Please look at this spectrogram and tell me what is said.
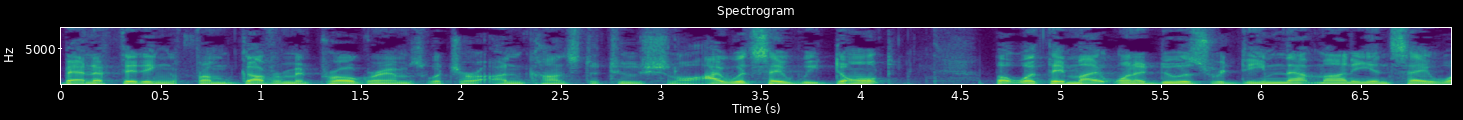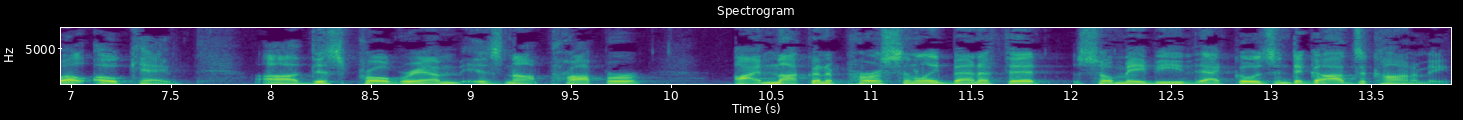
benefiting from government programs which are unconstitutional. I would say we don't. But what they might want to do is redeem that money and say, well, okay, uh, this program is not proper. I'm not going to personally benefit. So maybe that goes into God's economy.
